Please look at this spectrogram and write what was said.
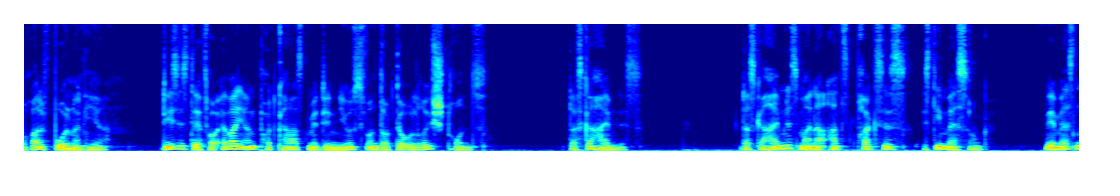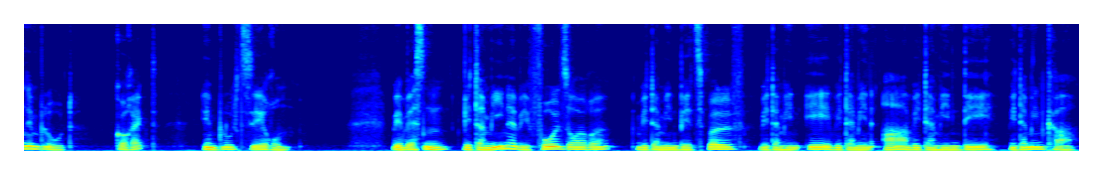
Ralf Bohlmann hier. Dies ist der Forever Young Podcast mit den News von Dr. Ulrich Strunz. Das Geheimnis. Das Geheimnis meiner Arztpraxis ist die Messung. Wir messen im Blut. Korrekt? Im Blutserum. Wir messen Vitamine wie Folsäure, Vitamin B12, Vitamin E, Vitamin A, Vitamin D, Vitamin K.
